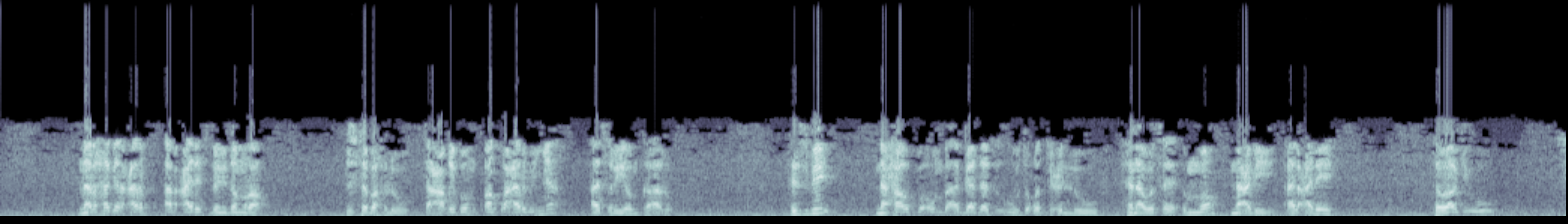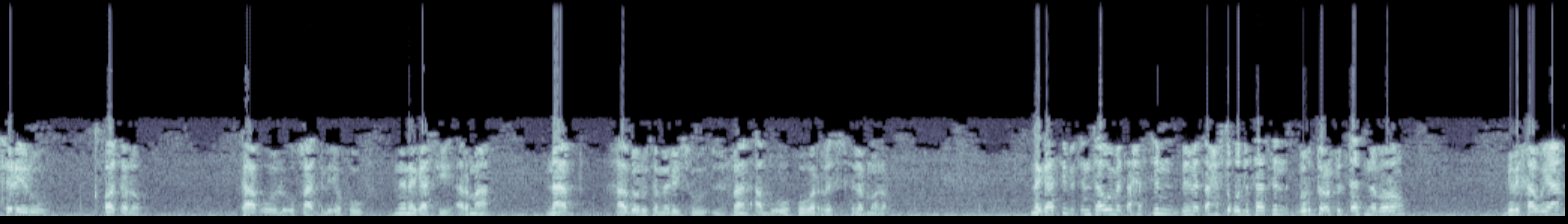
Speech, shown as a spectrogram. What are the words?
ናብ ሃገር ዓረብ ኣብ ዓሌት በኒ ዘምራ ዝተባህሉ ተዓቚቦም ቋንቋ ዓረብኛ ኣጽርዮም ከኣሉ። ህዝቢ ንሓወቦኦም ብኣጋዛዝኡ ተቖጢዑሉ ተናወጸ እሞ ናዕቢ ኣልዓለ። ተዋጊኡ። ስዒሩ ቀተሎ። ካብኡ ልኡኻት ልኢኹ ንነጋሲ ኣርማ ናብ ሃገሩ ተመሊሱ ዝፋን ኣቦኡ ክወርስ ለመኖ። ነጋሲ ብጥንታዊ መጻሕፍትን ብመጻሕፍቲ ቅዱሳትን ብርቱዕ ፍልጠት ነበሮ። ግሪኻውያን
